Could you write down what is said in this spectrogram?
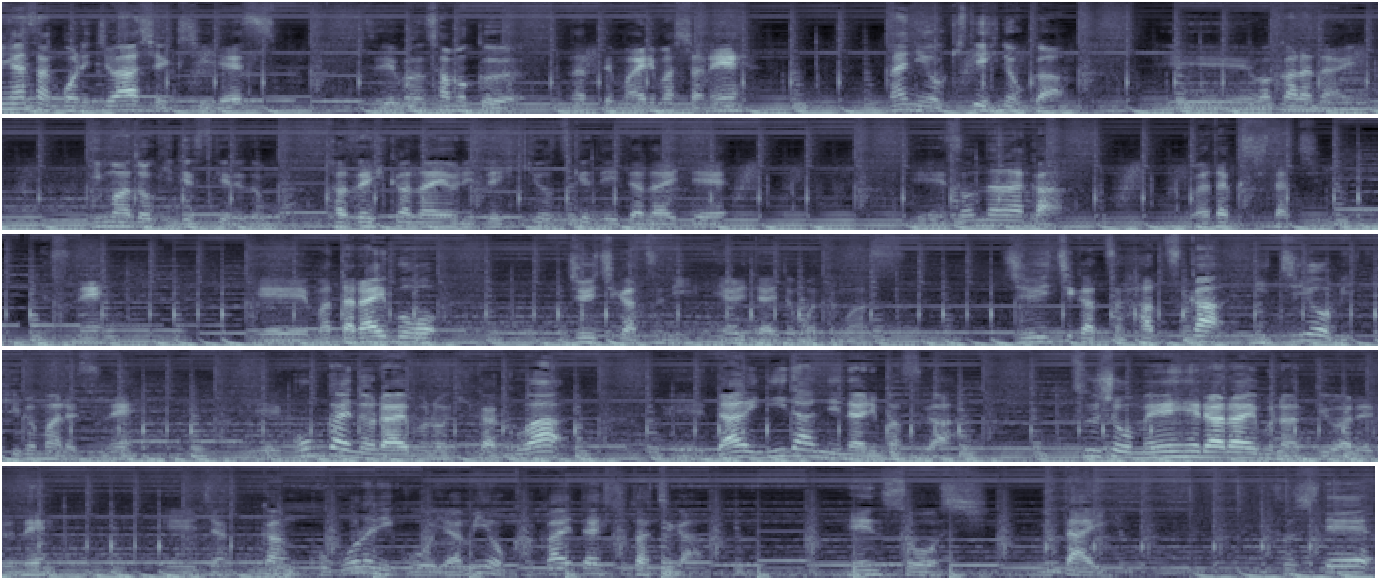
皆さんこんにちはシェクシーです。随分寒くなってまいりましたね。何を着ていいのかわ、えー、からない今時ですけれども風邪ひかないようにぜひ気をつけていただいて、えー、そんな中私たちですね、えー、またライブを11月にやりたいと思ってます。11月20日日曜日昼間ですね、え今回のライブの企画は、え第2弾になりますが通称メンヘラライブなんて言われるね、若干心にこう闇を抱えた人たちが演奏し歌いそして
